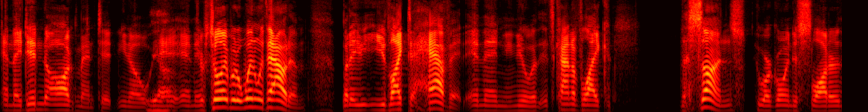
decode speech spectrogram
and they didn't augment it, you know, yeah. and, and, they were still able to win without him. But uh, you'd like to have it, and then you know it's kind of like the Suns, who are going to slaughter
